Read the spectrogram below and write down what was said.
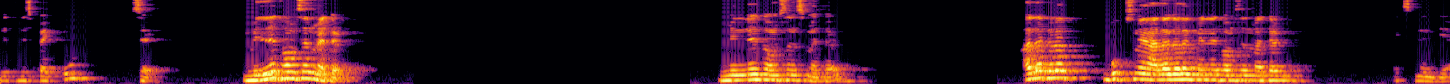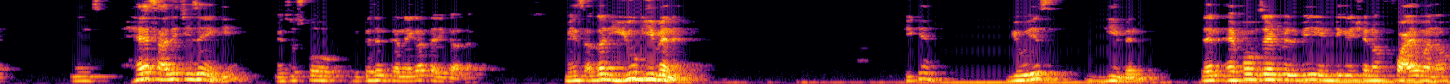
with respect to Z Milne Thomson method Milne Thomson method अलग अलग बुक्स में अलग अलग मिलने थॉमसन मेथड एक्सप्लेन किया. मीन्स है सारी चीज़ें एक ही. मीन्स उसको रिप्रेजेंट करने का तरीका अलग. मीन्स अगर यू गिवन है, ठीक है? U is given then f of z will be integration of five one of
